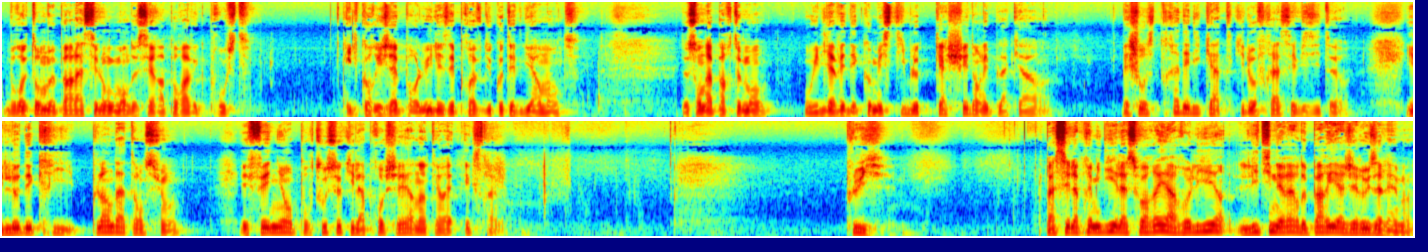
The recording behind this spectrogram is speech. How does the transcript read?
Breton me parle assez longuement de ses rapports avec Proust. Il corrigeait pour lui les épreuves du côté de Guermantes, de son appartement où il y avait des comestibles cachés dans les placards, des choses très délicates qu'il offrait à ses visiteurs. Il le décrit plein d'attention et feignant pour tous ceux qui l'approchaient un intérêt extrême. Pluie, Passer l'après-midi et la soirée à relire l'itinéraire de Paris à Jérusalem,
